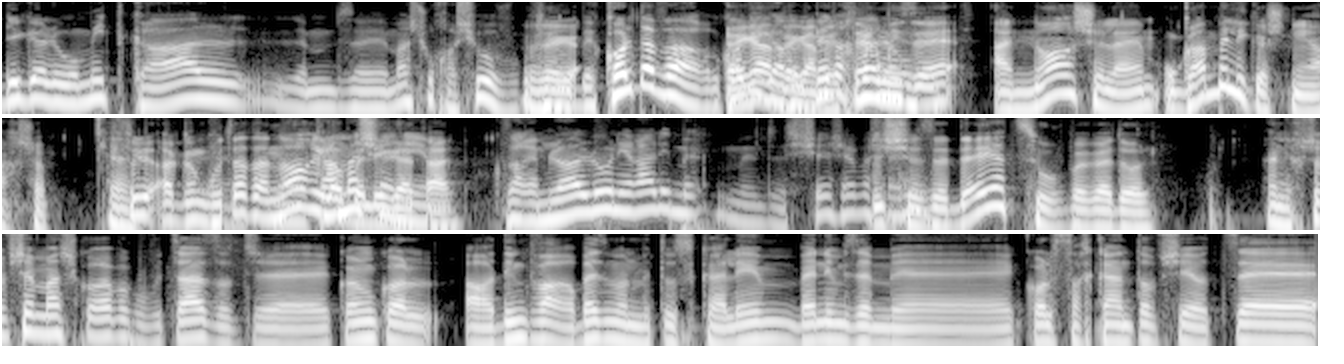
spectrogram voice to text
ליגה לאומית, קהל, זה, זה משהו חשוב. ו- כאילו, בכל דבר, בכל רגע, ליגה, וגם אבל בטח יותר. מזה, הנוער שלהם הוא גם בליגה שנייה עכשיו. כן. אפילו, גם קבוצת כבר הנוער היא לא בליגת. העל. כבר הם לא עלו, נראה לי, שש, שבע שנים. שזה די עצוב בגדול. אני חושב שמה שקורה בקבוצה הזאת, שקודם כל, האוהדים כבר הרבה זמן מתוסכלים, בין אם זה מכל שחקן טוב שיוצא,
